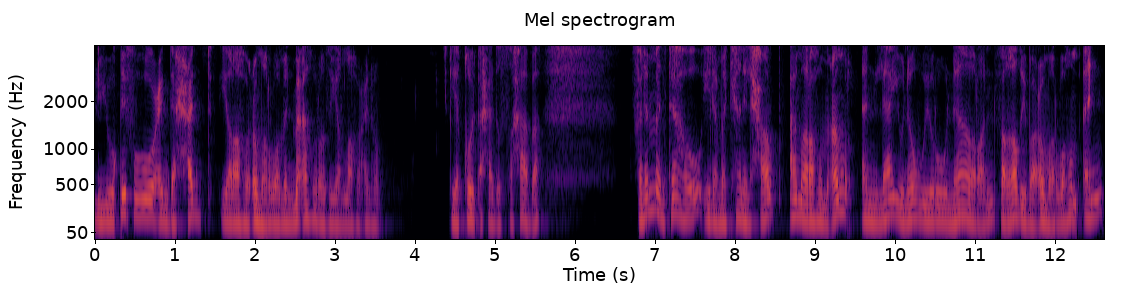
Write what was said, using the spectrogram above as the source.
ليوقفه عند حد يراه عمر ومن معه رضي الله عنهم. يقول أحد الصحابة فلما انتهوا إلى مكان الحرب أمرهم عمرو أن لا ينوروا نارا فغضب عمر وهم أن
